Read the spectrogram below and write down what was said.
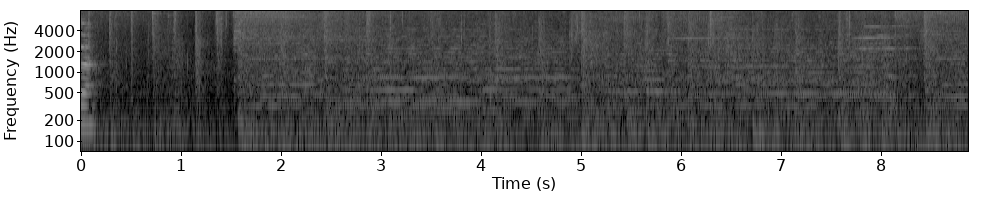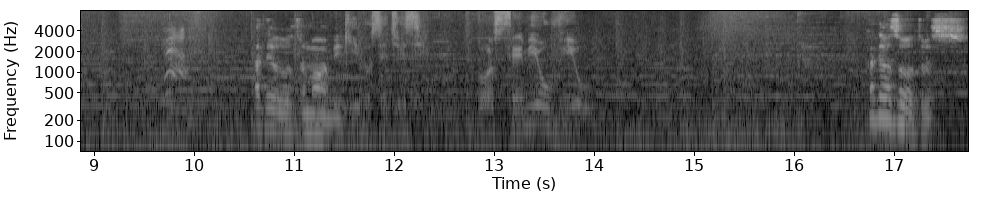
Beleza. Cadê o outro mob? O que você disse? Você me ouviu. Cadê os outros?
